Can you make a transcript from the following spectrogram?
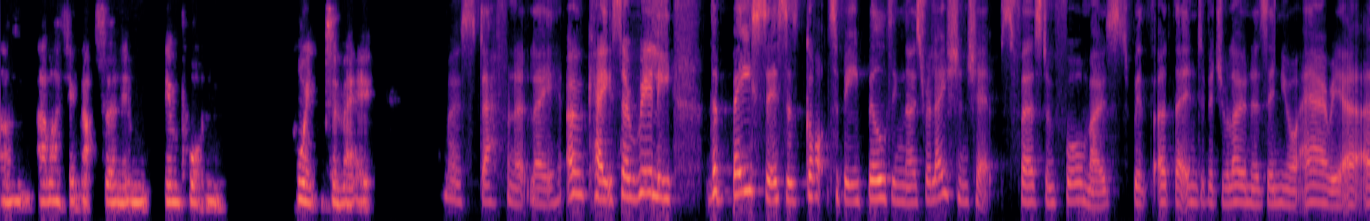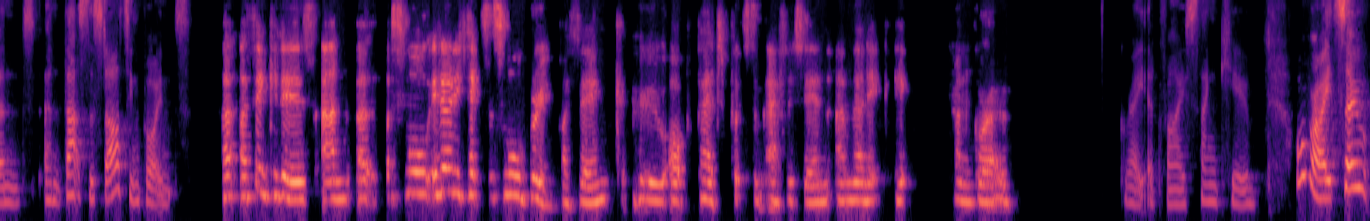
Um, and I think that's an Im- important point to make. Most definitely. Okay, so really the basis has got to be building those relationships first and foremost with other individual owners in your area and and that's the starting point. I think it is, and a, a, small. It only takes a small group, I think, who are prepared to put some effort in, and then it it can grow. Great advice, thank you. All right, so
